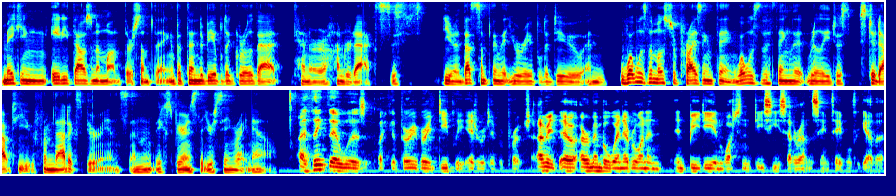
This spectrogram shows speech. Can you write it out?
making eighty thousand a month or something, but then to be able to grow that ten or hundred x is you know that's something that you were able to do and what was the most surprising thing what was the thing that really just stood out to you from that experience and the experience that you're seeing right now I think there was like a very, very deeply iterative approach. I mean, I remember when everyone in, in BD and Washington, D.C. sat around the same table together.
